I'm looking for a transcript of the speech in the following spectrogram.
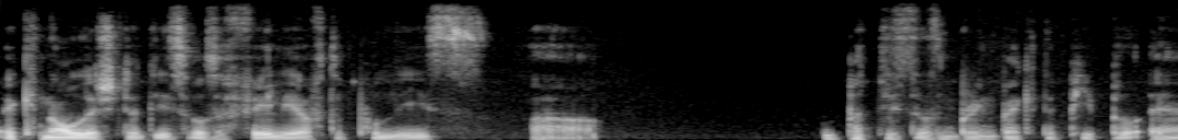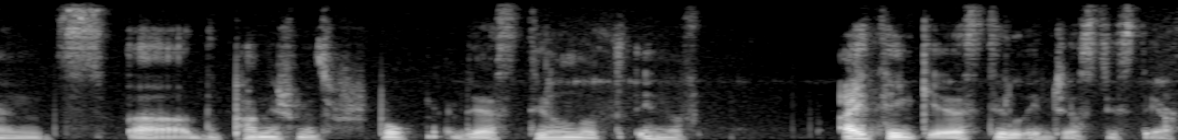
acknowledged that this was a failure of the police, uh, but this doesn't bring back the people, and uh, the punishments spoken. They are still not enough. I think there's still injustice there,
